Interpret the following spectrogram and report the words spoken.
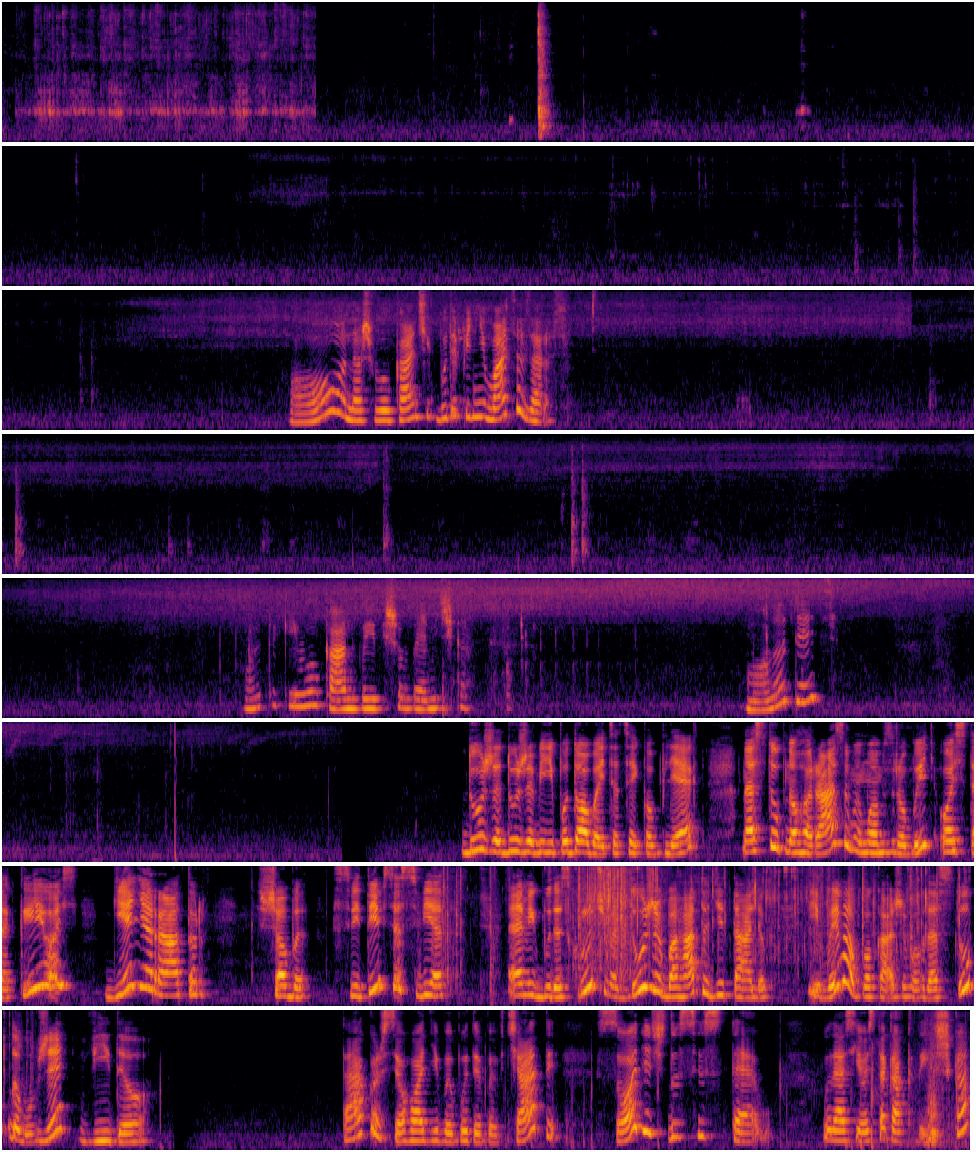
О, наш вулканчик буде підніматися зараз. Такий вулкан вийшов Венечка. Молодець. Дуже-дуже мені подобається цей комплект. Наступного разу ми можемо зробити ось такий ось генератор, щоб світився світ. Емік буде скручувати дуже багато деталей. І ми вам покажемо в наступному вже відео. Також сьогодні ми будемо вивчати сонячну систему. У нас є ось така книжка,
